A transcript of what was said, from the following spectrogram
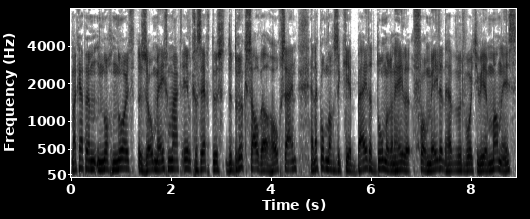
Maar ik heb hem nog nooit zo meegemaakt, eerlijk gezegd. Dus de druk zal wel hoog zijn. En daar komt nog eens een keer bij dat Donner een hele formele, daar hebben we het woordje weer, man is.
